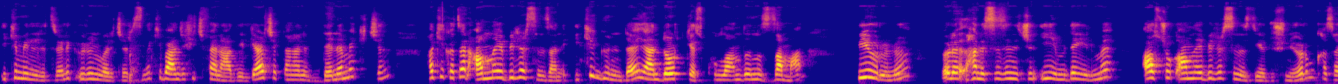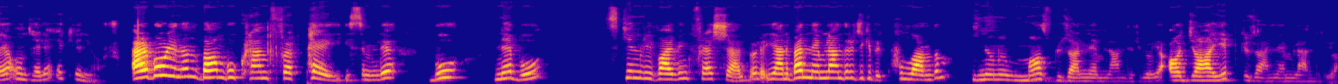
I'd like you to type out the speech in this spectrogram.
2 mililitrelik ürün var içerisinde ki bence hiç fena değil. Gerçekten hani denemek için hakikaten anlayabilirsiniz. Hani iki günde yani dört kez kullandığınız zaman bir ürünü böyle hani sizin için iyi mi değil mi az çok anlayabilirsiniz diye düşünüyorum. Kasaya 10 TL ekleniyor. Erboria'nın Bamboo Creme Frappe isimli bu ne bu? Skin Reviving Fresh Gel. Böyle yani ben nemlendirici gibi kullandım. İnanılmaz güzel nemlendiriyor ya. Acayip güzel nemlendiriyor.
